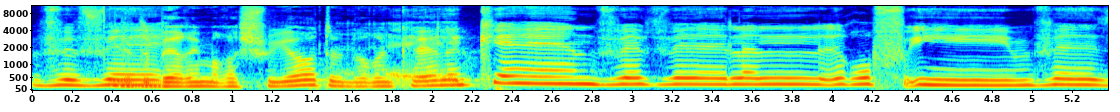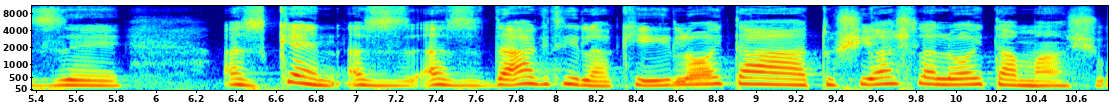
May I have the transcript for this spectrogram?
ו- ו- לדבר עם הרשויות ודברים כאלה? כן, ולרופאים וזה. אז כן, אז, אז דאגתי לה, כי היא לא הייתה, התושייה שלה לא הייתה משהו.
